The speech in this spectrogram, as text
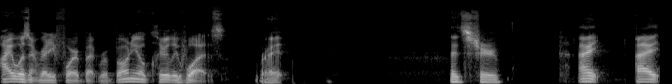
I wasn't ready for it, but Raboniel clearly was. Right. That's true. I I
